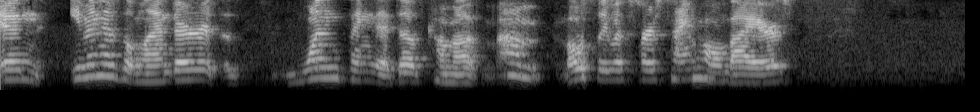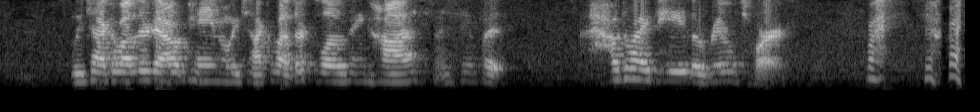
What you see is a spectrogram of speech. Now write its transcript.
And even as a lender, one thing that does come up um, mostly with first time home buyers we talk about their down payment, we talk about their closing costs. And I say, but how do I pay the realtor? Right, right.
